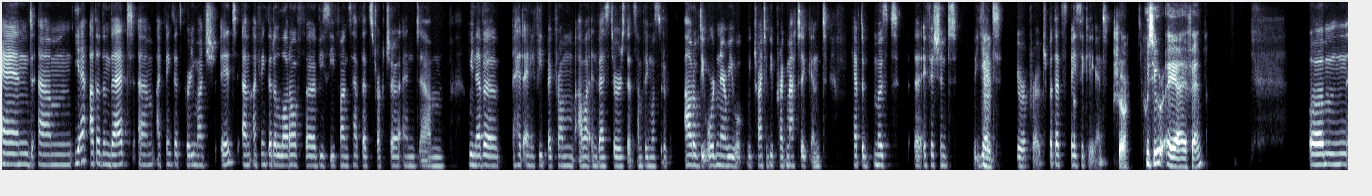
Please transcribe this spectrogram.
And um, yeah, other than that, um, I think that's pretty much it. Um, I think that a lot of uh, VC funds have that structure, and um, we never had any feedback from our investors that something was sort of out of the ordinary. We, try to be pragmatic and have the most uh, efficient yet mm. your approach. But that's basically it. Sure. Who's your AIFM? Um,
